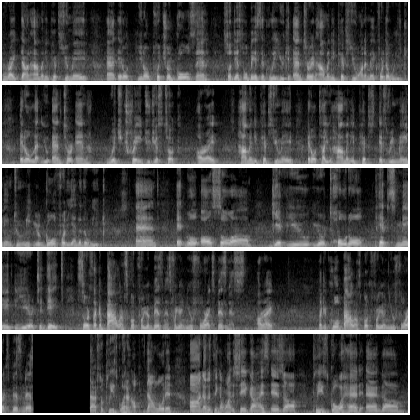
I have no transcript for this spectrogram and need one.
Write down how many pips you made and it'll, you know, put your goals in. So this will basically, you can enter in how many pips you want to make for the week. It'll let you enter in which trade you just took, all right? How many pips you made. It'll tell you how many pips is remaining to meet your goal for the end of the week. And it will also um, give you your total pips made year to date. So it's like a balance book for your business, for your new Forex business, all right? Like a cool balance book for your new Forex business. So please go ahead and up, download it. Uh, another thing I want to say, guys, is uh, please go ahead and um,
